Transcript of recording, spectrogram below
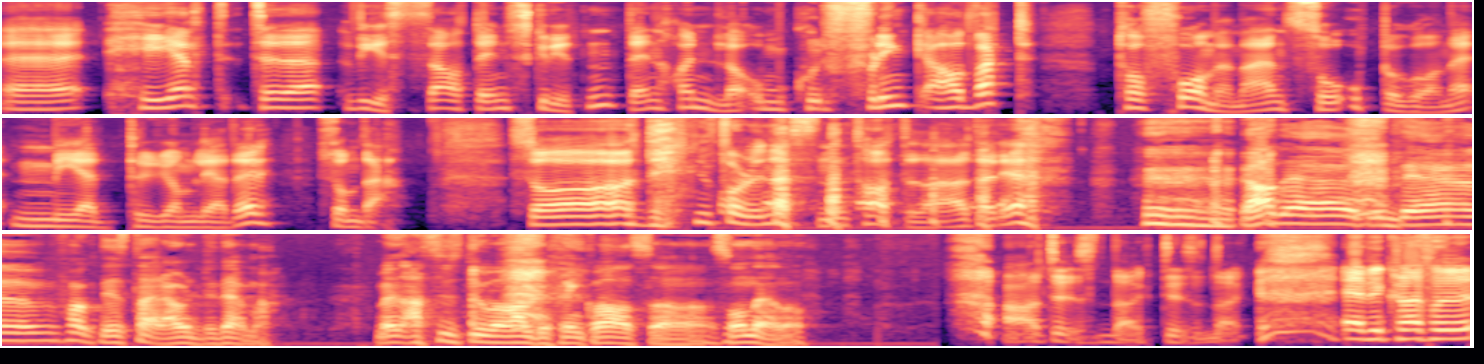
Eh, helt til det viste seg at den skryten den handla om hvor flink jeg hadde vært til å få med meg en så oppegående medprogramleder som deg. Så den får du nesten ta til deg, Terje. ja, det, det faktisk tar jeg ordentlig til meg. Men jeg syns du var veldig flink òg, så sånn er det nå. Ja, tusen takk, tusen takk. Er vi klar for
